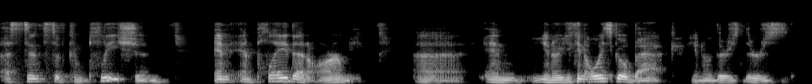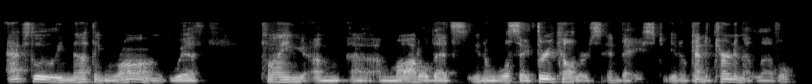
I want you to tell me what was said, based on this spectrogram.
a sense of completion and and play that army. Uh, and you know you can always go back. You know there's there's absolutely nothing wrong with playing a, a model that's you know we'll say three colors and based. You know kind of tournament level.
